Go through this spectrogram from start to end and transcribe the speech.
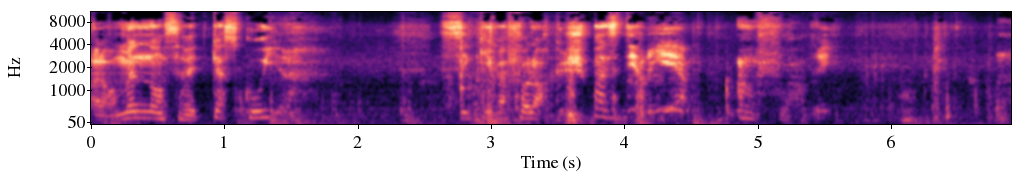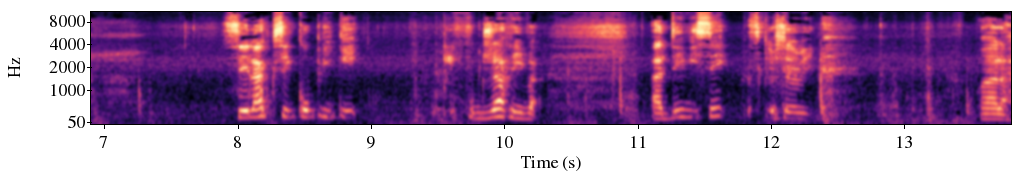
Alors maintenant, ça va être casse-couille. C'est qu'il va falloir que je passe derrière. Enfoiré. C'est là que c'est compliqué. Il faut que j'arrive à, dévisser ce que j'avais. Voilà.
